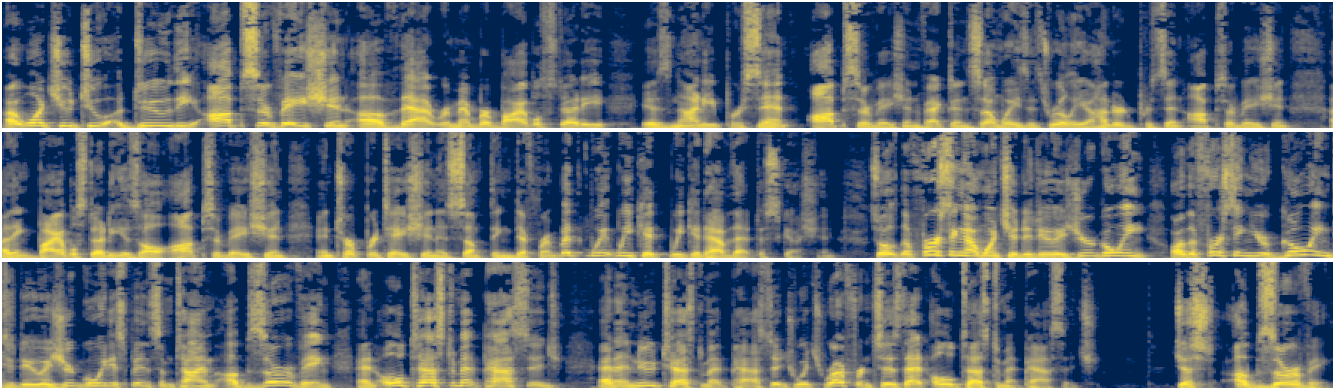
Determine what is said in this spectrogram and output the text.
I want you to do the observation of that. Remember, Bible study is 90% observation. In fact, in some ways, it's really 100% observation. I think Bible study is all observation. Interpretation is something different, but we, we could, we could have that discussion. So the first thing I want you to do is you're going, or the first thing you're going to do is you're going to spend some time observing an Old Testament passage and a New Testament passage, which references that Old Testament passage. Just observing.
